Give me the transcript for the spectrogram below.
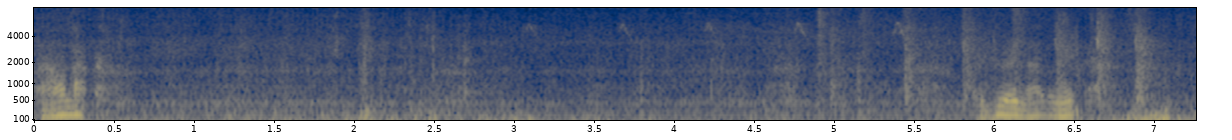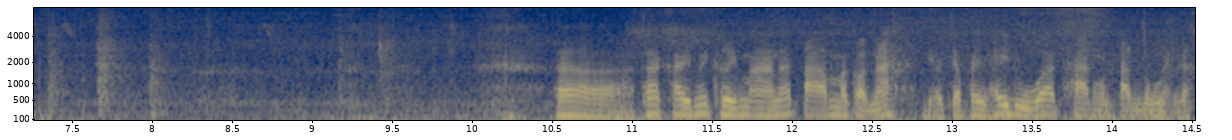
เอาละไปเรื่อยนะตรงนี้ถ้าใครไม่เคยมานะตามมาก่อนนะ เดี๋ยวจะไปให้ดูว่าทางมันตันตรงไหนนะ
